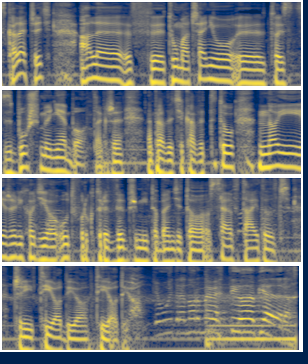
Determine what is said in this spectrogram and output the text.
skaleczyć, ale w tłumaczeniu to jest Zbóżmy niebo, także naprawdę ciekawy tytuł. No i jeżeli chodzi o utwór, który wybrzmi, to będzie to self-titled, czyli enorme vestido de piedras.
